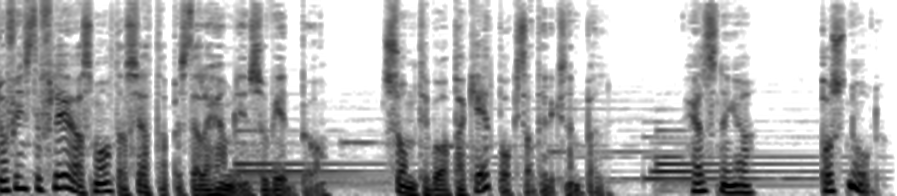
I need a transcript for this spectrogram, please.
Då finns det flera smarta sätt att beställa hem din sous på. Som till våra paketboxar till exempel. Hälsningar Postnord.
